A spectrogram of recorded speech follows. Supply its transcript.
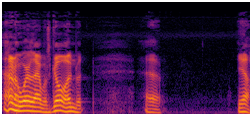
I don't know where that was going, but uh, yeah,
